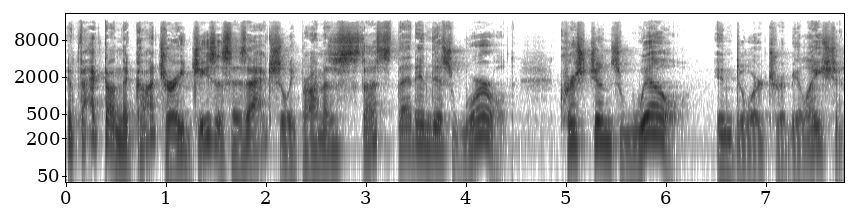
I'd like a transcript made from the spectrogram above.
In fact, on the contrary, Jesus has actually promised us that in this world, Christians will endure tribulation.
